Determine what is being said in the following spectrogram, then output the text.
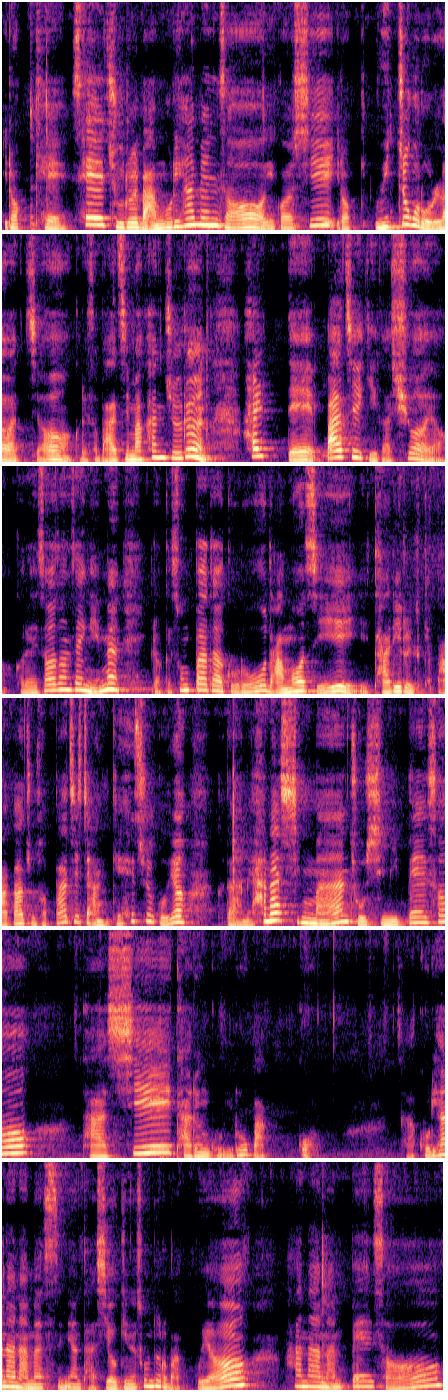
이렇게 세 줄을 마무리하면서 이것이 이렇게 위쪽으로 올라왔죠. 그래서 마지막 한 줄은 할 때 빠지기가 쉬워요. 그래서 선생님은 이렇게 손바닥으로 나머지 다리를 이렇게 막아줘서 빠지지 않게 해주고요. 그 다음에 하나씩만 조심히 빼서 다시 다른 고리로 막고 자, 고리 하나 남았으면 다시 여기는 손으로 막고요. 하나만 빼서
